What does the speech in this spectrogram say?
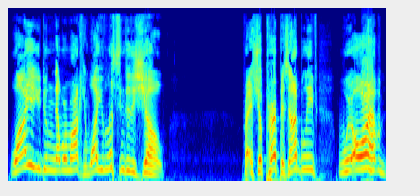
Why are you doing network marketing? Why are you listening to the show? Right? It's your purpose. And I believe we all have a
